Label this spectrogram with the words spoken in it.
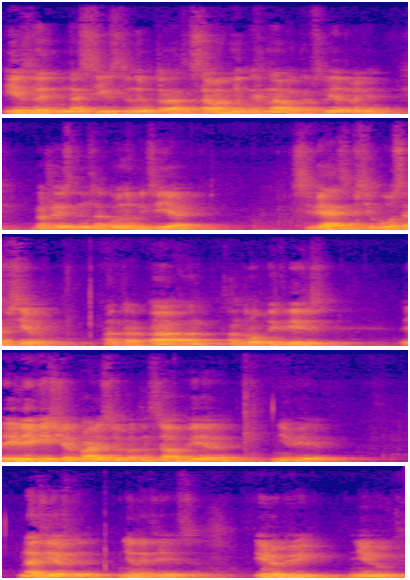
из-за насильственной утраты самобытных навыков следования божественным законам бытия, связи всего со всем, а, ан- антропный кризис, религии исчерпали свой потенциал веры, не верят, надежды, не надеются, и любви, не любят.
